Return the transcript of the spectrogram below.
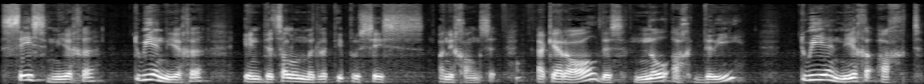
6929 en dit sal onmiddellik die proses aan die gang sit. Ek herhaal, dis 083 298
